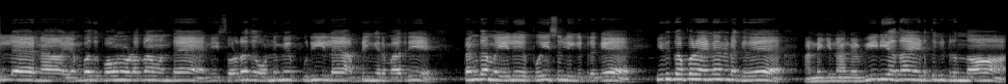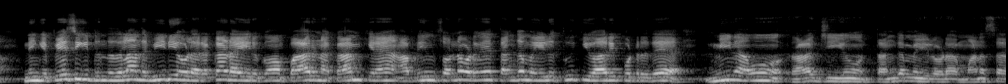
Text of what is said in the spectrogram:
இல்ல நான் எண்பது பவுனோட தான் வந்தேன். நீ சொல்றது ஒண்ணுமே புரியல. அப்படிங்கிற மாதிரி தங்கமயில் பொய் சொல்லிக்கிட்டு இருக்கு. இதுக்கப்புறம் என்ன நடக்குது? அன்னைக்கு நாங்கள் வீடியோ தான் எடுத்துக்கிட்டு இருந்தோம். நீங்கள் பேசிக்கிட்டு இருந்ததெல்லாம் அந்த வீடியோவில் ரெக்கார்ட் ஆகிருக்கும் பாரு நான் காமிக்கிறேன் அப்படின்னு சொன்ன உடனே தங்கமயில் தூக்கி வாரி போட்டுருது. மீனாவும் ராஜியும் தங்கமயிலோட மனசை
